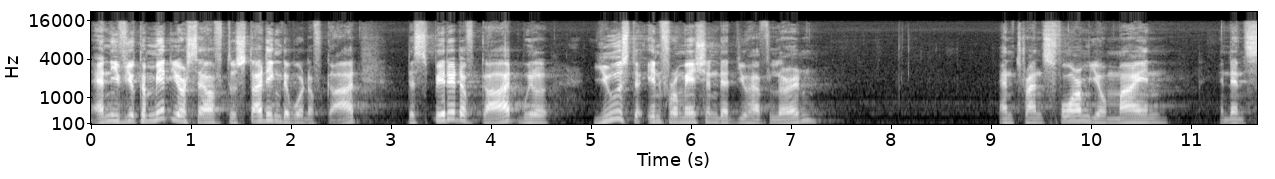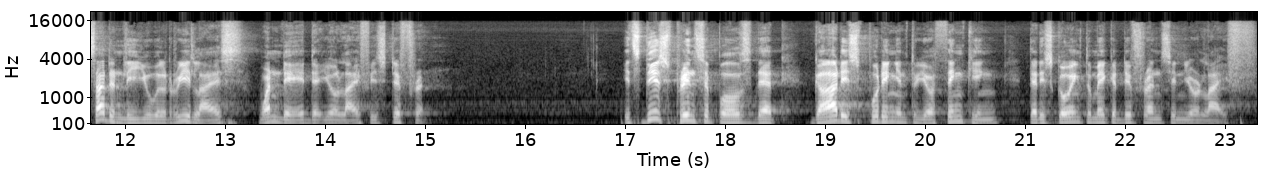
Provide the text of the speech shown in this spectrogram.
And if you commit yourself to studying the Word of God, the Spirit of God will use the information that you have learned and transform your mind, and then suddenly you will realize one day that your life is different. It's these principles that God is putting into your thinking that is going to make a difference in your life.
